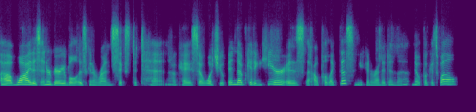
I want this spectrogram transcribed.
uh, y, this inner variable, is going to run 6 to 10. Okay, so what you end up getting here is the output like this, and you can run it in the notebook as well.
